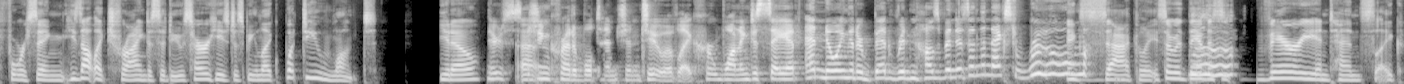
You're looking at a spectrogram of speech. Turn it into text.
forcing, he's not like trying to seduce her. He's just being like, What do you want? You know? There's such Uh, incredible tension too of like her wanting to say it and knowing that her bedridden husband is in the next room. Exactly. So they have this very intense, like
